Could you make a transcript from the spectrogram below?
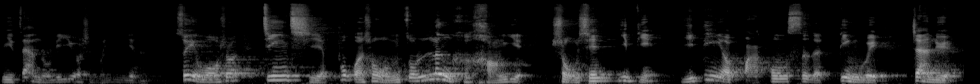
你再努力又有什么意义呢？所以我说，经营企业，不管说我们做任何行业，首先一点，一定要把公司的定位战略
